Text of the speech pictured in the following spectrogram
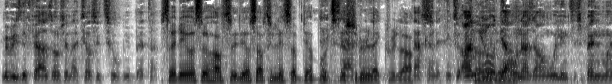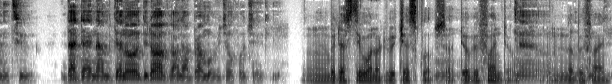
maybe it's a fair assumption that Chelsea too will be better. So they also have to. They also have to lace up their boots. They shouldn't like relax. that kind of thing too. And you know, their owners are unwilling to spend money too. That dynamic, they know they don't have an Abramovich, unfortunately. Mm, but they're still one of the richest clubs, so they'll be fine though. Yeah. Mm, They'll be fine.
